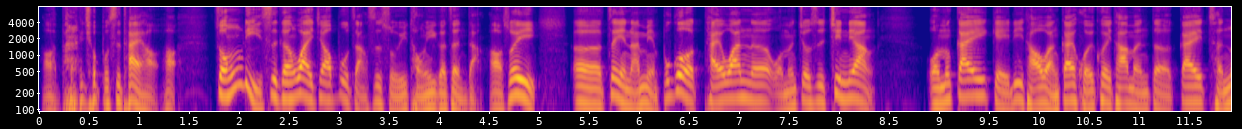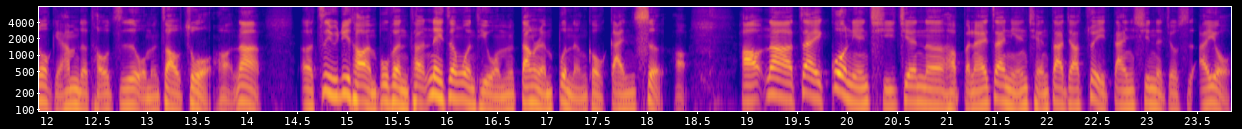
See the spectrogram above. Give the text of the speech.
啊，本来就不是太好哈。总理是跟外交部长是属于同一个政党啊，所以呃这也难免。不过台湾呢，我们就是尽量。我们该给立陶宛该回馈他们的，该承诺给他们的投资，我们照做哈。那呃，至于立陶宛部分，它内政问题，我们当然不能够干涉。好，好，那在过年期间呢，哈，本来在年前大家最担心的就是，哎呦，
